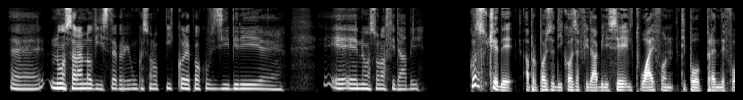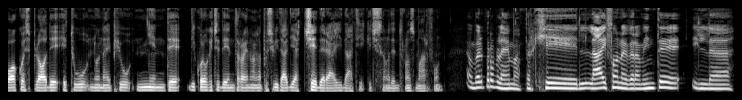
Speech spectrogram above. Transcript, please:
eh, non, saranno viste perché comunque sono piccole, poco visibili e, e, e non sono affidabili. Cosa succede a proposito di cose affidabili se il tuo iPhone tipo prende fuoco, esplode e tu non hai più niente di quello che c'è dentro e non hai la possibilità di accedere ai dati che ci sono dentro uno smartphone? È un bel problema perché l'iPhone è veramente il,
